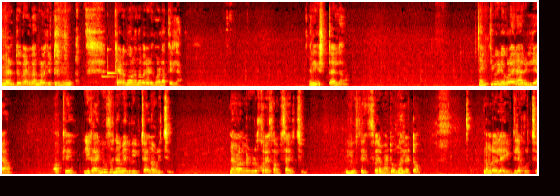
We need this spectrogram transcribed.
എന്നിട്ട് വെള്ളം കളഞ്ഞിട്ട് കിടന്നുറങ്ങുന്ന പരിപാടി കൊള്ളത്തില്ല. എനിക്ക് ഇഷ്ടമല്ല എനിക്ക് വീഡിയോ കോൾ ചെയ്യാൻ ആരും ഇല്ല. ഓക്കെ ഈ കഴിഞ്ഞ ദിവസം ഞാൻ എന്റെ ചേട്ടനെ വിളിച്ചു. ഞങ്ങൾ അങ്ങോട്ട് കുറേ സംസാരിച്ചു. അയ്യോ സെക്സ് പരമായിട്ടൊന്നുമല്ല കേട്ടോ. നമ്മുടെ ഇതിനെ കുറിച്ച്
